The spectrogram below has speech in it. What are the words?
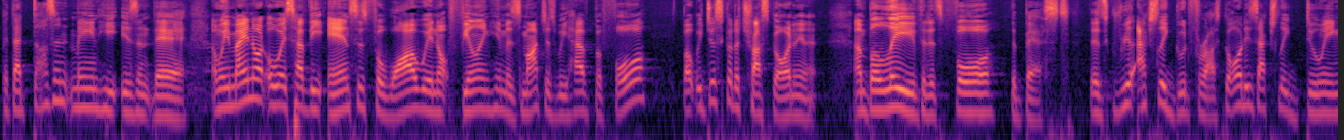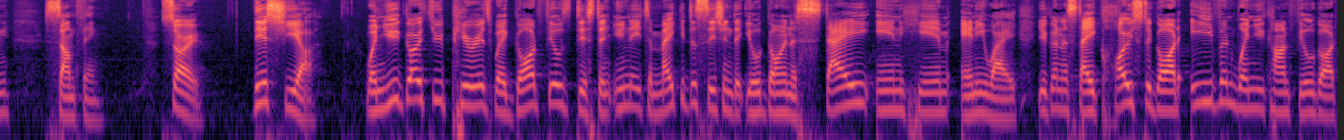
but that doesn't mean He isn't there. And we may not always have the answers for why we're not feeling Him as much as we have before, but we just got to trust God in it and believe that it's for the best. That it's actually good for us. God is actually doing something. So, this year, when you go through periods where God feels distant, you need to make a decision that you're going to stay in Him anyway. You're going to stay close to God even when you can't feel God.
